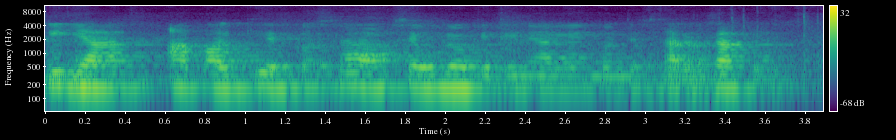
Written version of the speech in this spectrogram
y ya a cualquier cosa seguro que tiene alguien contestar. Gracias.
